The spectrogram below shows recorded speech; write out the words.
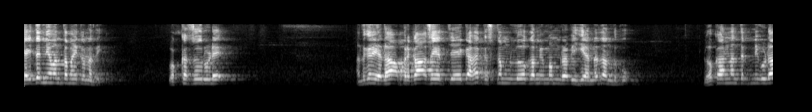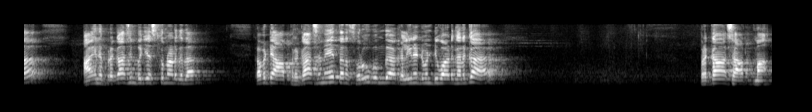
చైతన్యవంతమవుతున్నది ఒక్క సూర్యుడే. అందుకని యథా ప్రకాశయత్యేక కృష్ణం లోకమిమం రవి అన్నది అందుకు. లోకాన్నంతటిని కూడా ఆయన ప్రకాశింపజేస్తున్నాడు కదా. కాబట్టి ఆ ప్రకాశమే తన స్వరూపంగా కలిగినటువంటి వాడు కనుక ప్రకాశాత్మ.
